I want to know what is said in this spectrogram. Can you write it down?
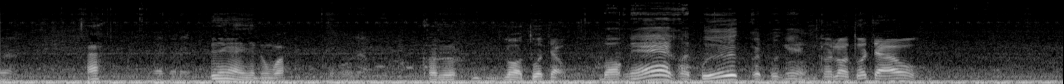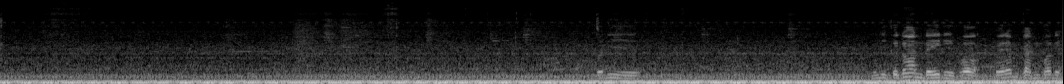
ว่าฮะว่าก็ได้เป็นยังไงเห็ดหนูวะโอ้โหแล้วคอยรอตัวเจ้า บอกแน่ข่อยปึกข่อยปึกแง่งคอยรอตัวเจ้า วันนี้วันนี้ไปนอนได้นี่พ่อไปน้ำกันพ่อนี่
